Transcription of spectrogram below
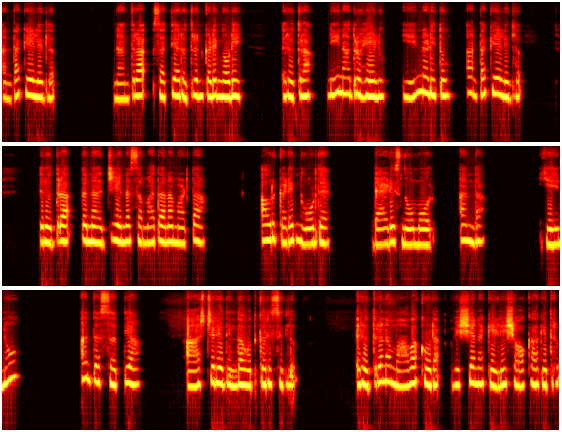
ಅಂತ ಕೇಳಿದ್ಲು. ನಂತರ ಸತ್ಯ ರುದ್ರನ್ ಕಡೆಗ್ ನೋಡಿ, ರುದ್ರ ನೀನಾದ್ರೂ ಹೇಳು, ಏನ್ ನಡೀತು ಅಂತ ಕೇಳಿದ್ಲು. ರುದ್ರ ತನ್ನ ಅಜ್ಜಿಯನ್ನ ಸಮಾಧಾನ ಮಾಡ್ತಾ, ಅವ್ರ ಕಡೆಗ್ ನೋಡ್ದೆ ಡ್ಯಾಡ್ ಇಸ್ ನೋ ಮೋರ್ ಅಂದ. ಏನು? ಅಂತ ಸತ್ಯ ಆಶ್ಚರ್ಯದಿಂದ ಉದ್ಗರಿಸಿದ್ಲು. ರುದ್ರನ ಮಾವ ಕೂಡ ವಿಷಯನ ಕೇಳಿ ಶಾಕ್ ಆಗಿದ್ರು.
